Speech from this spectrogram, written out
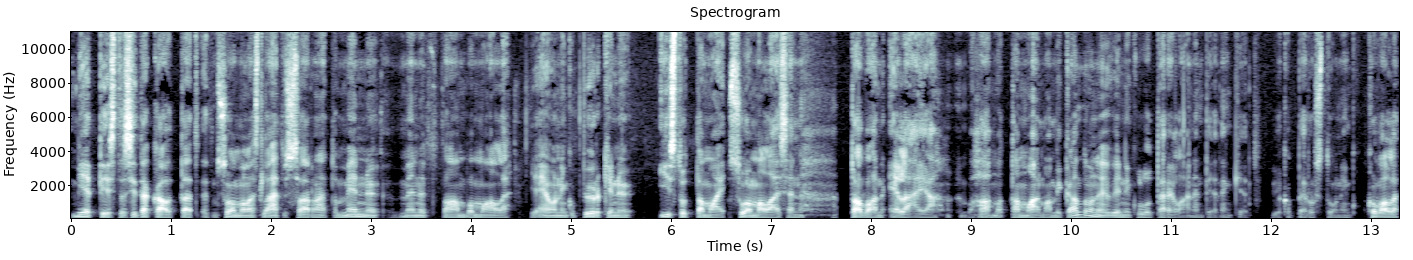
miettiä sitä sitä kautta, että suomalaiset lähetyssaarnaat on mennyt, mennyt tota Ambomaalle ja he on niin pyrkinyt istuttamaan suomalaisen tavan elää ja hahmottaa maailmaa, mikä on tämmöinen hyvin niin kuin luterilainen tietenkin, että, joka perustuu niin kuin kovalle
